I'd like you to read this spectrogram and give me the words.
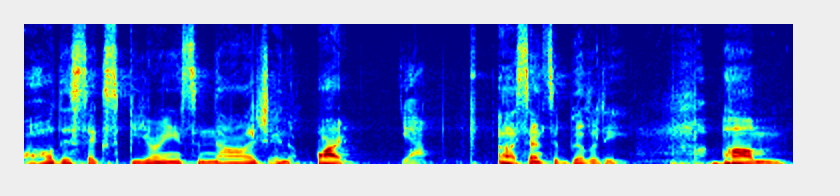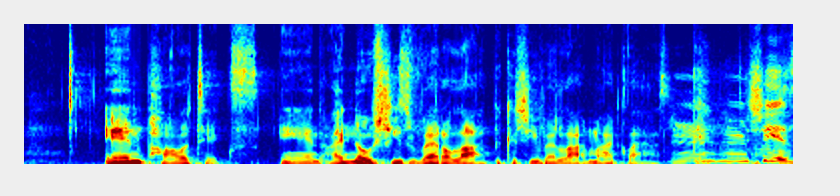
all this experience and knowledge and art Yeah. uh, sensibility um, and politics. And I know she's read a lot because she read a lot in my class. Mhm, She is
